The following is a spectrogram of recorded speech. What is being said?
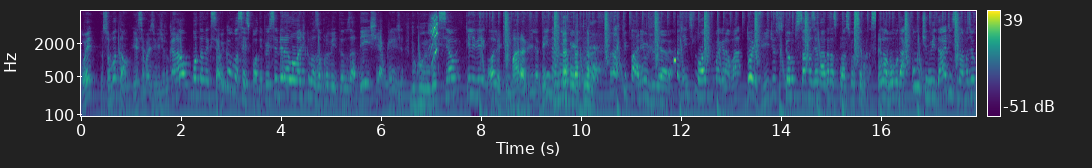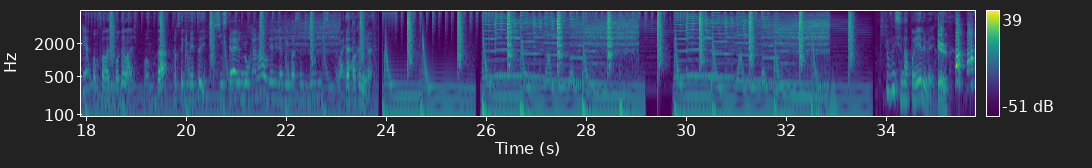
Oi, eu sou o Botão e esse é mais um vídeo do canal Botão do Excel. E como vocês podem perceber, é lógico que nós aproveitamos a deixa e a canja do guru do Excel que ele veio, olha que maravilha, bem na minha abertura. Tá que pariu, Juliana. A gente, lógico, vai gravar dois vídeos pra eu não precisar fazer nada nas próximas semanas. Mas nós vamos dar continuidade, ensinar a fazer o quê? Vamos falar de modelagem. Vamos dar prosseguimento aí. Se inscreve no meu canal, dele já tem bastante gente que precisa. Vai, toca a vinheta. Ensinar pra ele, velho?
